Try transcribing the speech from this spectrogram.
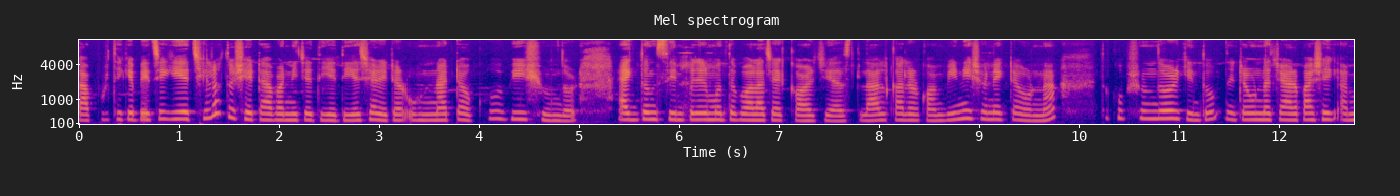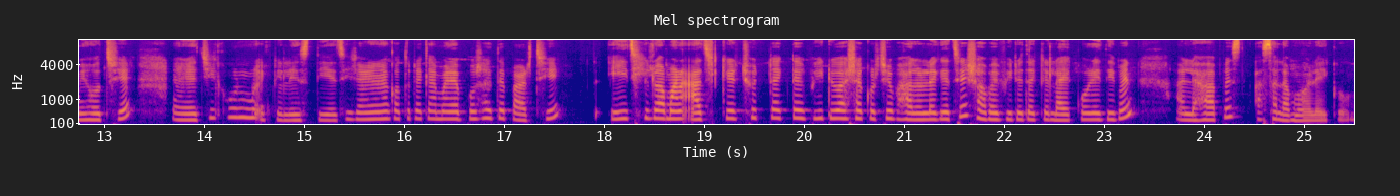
কাপড় থেকে বেঁচে গিয়েছিল, তো সেটা আবার নিচে দিয়ে দিয়েছে আর এটার ওড়নাটাও খুবই সুন্দর। একদম সিম্পলের মধ্যে বলা যায় গর্জিয়াস, লাল কালার কম্বিনেশনে একটা ওড়না। তো খুব সুন্দর কিন্তু। এটা ওনার চারপাশে আমি হচ্ছে চিকন একটা লেস দিয়েছি। জানি না কতটা ক্যামেরায় বোঝাতে পারছি। এই ছিল আমার আজকের ছোট্ট একটা ভিডিও। আশা করছি ভালো লেগেছে। সবাই ভিডিওতে একটা লাইক করে দিবেন। আল্লাহ হাফেজ। আসসালামু আলাইকুম।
